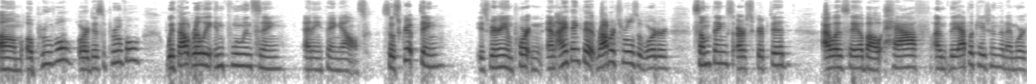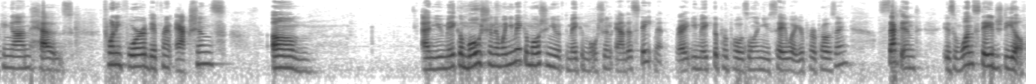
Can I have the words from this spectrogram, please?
um, approval or disapproval without really influencing anything else. So scripting is very important. And I think that Robert's Rules of Order, some things are scripted. I would say about half, um, the application that I'm working on has 24 different actions. Um, and you make a motion, and when you make a motion, you have to make a motion and a statement, right? You make the proposal and you say what you're proposing. Second is a one-stage deal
